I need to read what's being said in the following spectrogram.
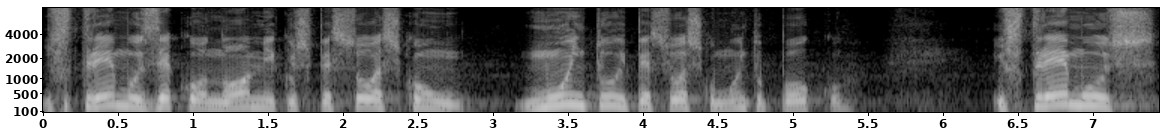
Extremos econômicos, pessoas com muito e pessoas com muito pouco. Extremos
